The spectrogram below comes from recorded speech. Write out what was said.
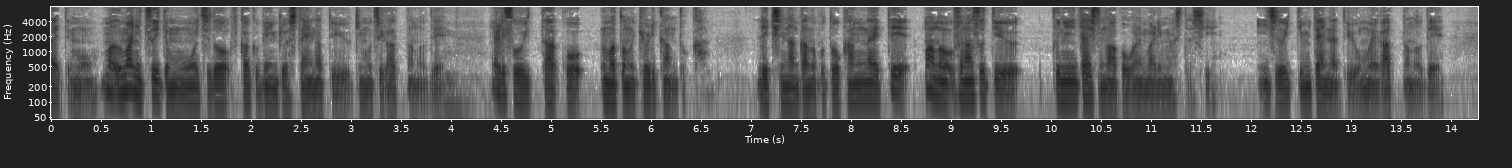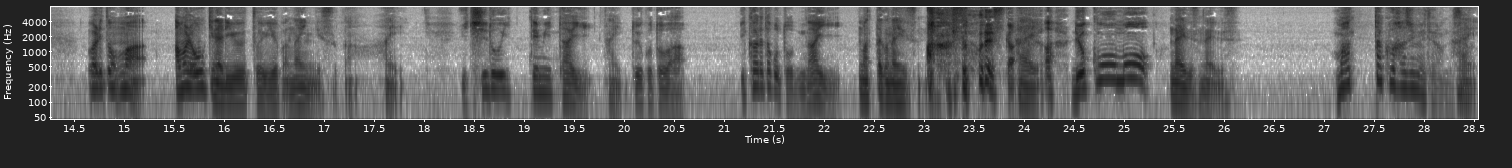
えても、まあ、馬についてももう一度深く勉強したいなという気持ちがあったので、やはりそういった、こう、馬との距離感とか、歴史なんかのことを考えて、まあ、あの、フランスっていう国に対しての憧れもありましたし、一度行ってみたいなという思いがあったので、割とまあ、あまり大きな理由といえばないんですが、はい。一度行ってみたいはいということは行かれたことない？全くないですね。あそうですか、はいあ旅行も？ないです、ないです。全く初めてなんですか、はい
